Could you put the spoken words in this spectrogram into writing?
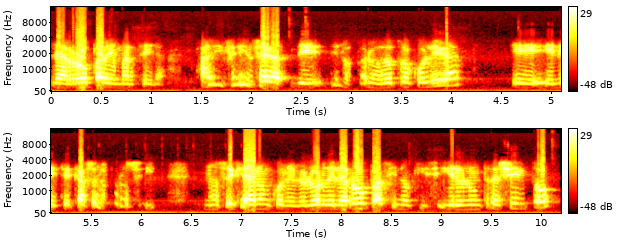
la ropa de Marcela. A diferencia de, los perros de otro colega, eh, en este caso los perros no se quedaron con el olor de la ropa, sino que siguieron un trayecto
